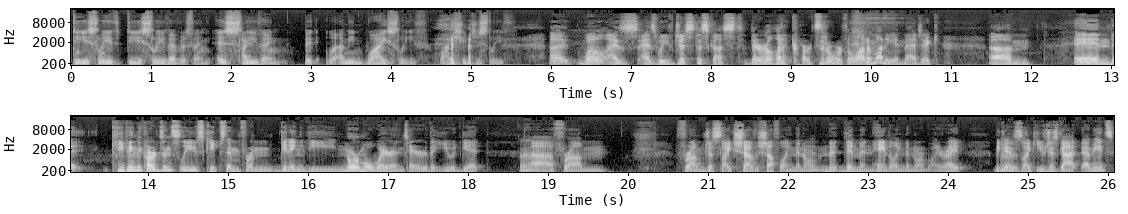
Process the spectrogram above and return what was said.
Do you sleeve? Do you sleeve everything? Is sleeving big? I mean, why sleeve? Why should you sleeve? Uh, well, as as we've just discussed, there are a lot of cards that are worth a lot of money in Magic, um, and keeping the cards in sleeves keeps them from getting the normal wear and tear that you would get uh, from from just like shove shuffling the norm- them and handling them normally, right? Because like you've just got, I mean, it's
